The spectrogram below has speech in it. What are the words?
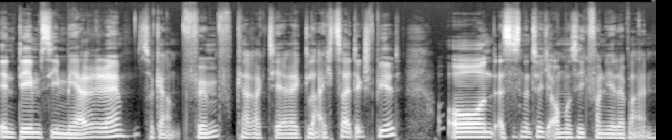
in dem sie mehrere, sogar fünf Charaktere gleichzeitig spielt. Und es ist natürlich auch Musik von ihr dabei.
